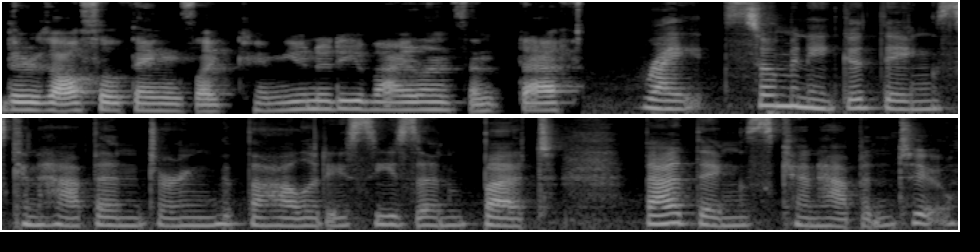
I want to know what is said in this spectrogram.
There's also things like community violence and theft. Right. So many good things can happen during the holiday season, but bad things can happen too.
